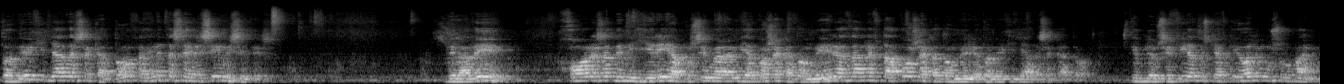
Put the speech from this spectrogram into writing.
το 2100 θα είναι 4,5 της. Δηλαδή, χώρες σαν την Ιγυρία που σήμερα είναι 200 εκατομμύρια θα είναι 700 εκατομμύρια το 2100. Στην πλειοψηφία τους και αυτοί όλοι μουσουλμάνοι.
